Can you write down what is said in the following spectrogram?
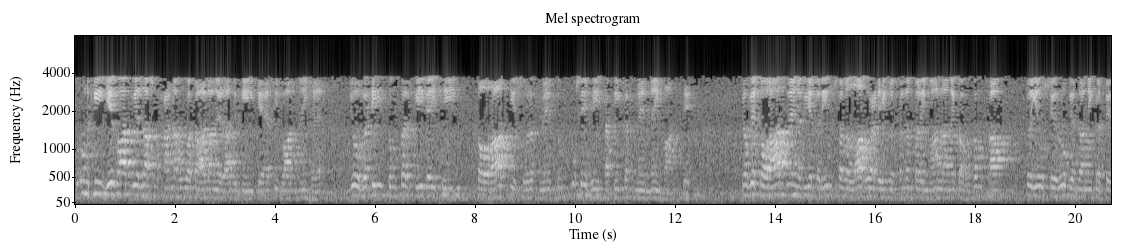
تو ان کی یہ بات بھی اللہ سبحانہ ہوا تعالیٰ نے رد کی کہ ایسی بات نہیں ہے۔ جو وحی تم پر کی گئی تھی تورات کی صورت میں تم اسے بھی حقیقت میں نہیں مانتے۔ کیونکہ تورات میں نبی کریم صلی اللہ علیہ وسلم پر ایمان لانے کا حکم تھا، تو یہ اسے روح گردانی کرتے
